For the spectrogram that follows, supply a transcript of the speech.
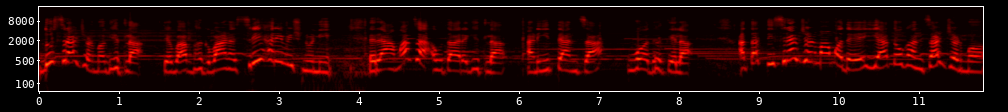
दुसरा जन्म घेतला. तेव्हा भगवान श्रीहरी विष्णूंनी रामाचा अवतार घेतला आणि त्यांचा वध केला. आता तिसऱ्या जन्मामध्ये या दोघांचा जन्म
